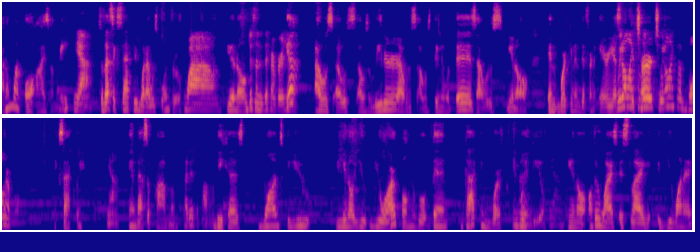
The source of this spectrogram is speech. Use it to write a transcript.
I don't want all eyes on me. Yeah. So that's exactly what I was going through. Wow. You know, Just in a different version. yeah, I was, I was, I was a leader. I was, I was dealing with this. I was, you know, and working in different areas We don't of like the church. Look, we don't like to look vulnerable. exactly. Yeah. And that's a problem That is a problem. because once you, you know, you you are vulnerable, then God can work Amen. with you. yeah. You know, otherwise it's like you want to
